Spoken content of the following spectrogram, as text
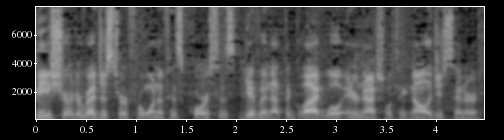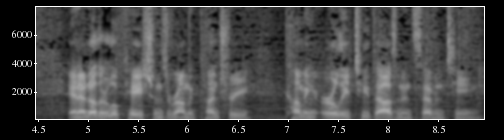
Be sure to register for one of his courses given at the Glidewell International Technology Center and at other locations around the country coming early 2017.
